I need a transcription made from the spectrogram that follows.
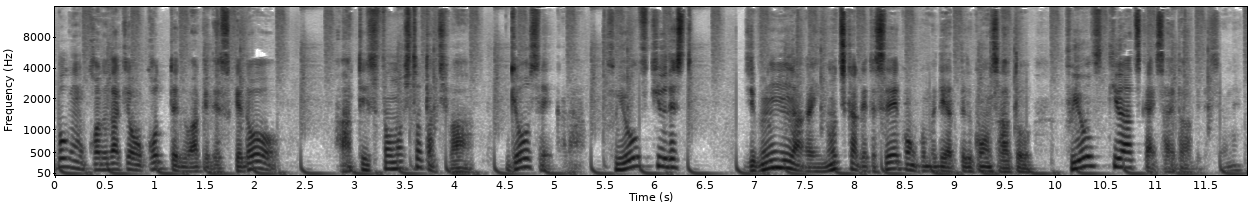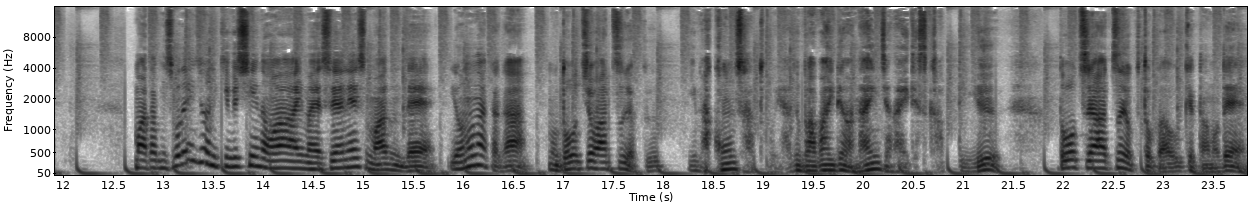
僕もこれだけ怒ってるわけですけど、アーティストの人たちは行政から不要不急ですと。自分らが命かけて精魂込めてやってるコンサートを不要不急扱いされたわけですよね。まあ多分それ以上に厳しいのは今 SNS もあるんで、世の中が同調圧力、今コンサートをやる場合ではないんじゃないですかっていう、同通圧力とかを受けたので、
